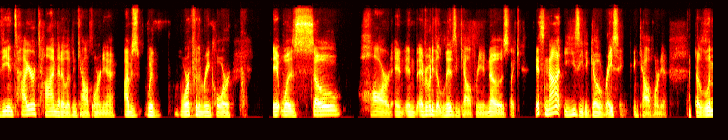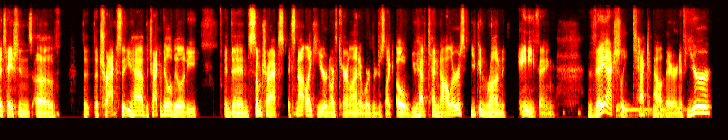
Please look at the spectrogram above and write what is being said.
The entire time that I lived in California, I was with work for the Marine Corps. It was so hard, and and everybody that lives in California knows like it's not easy to go racing in California. The limitations of the the tracks that you have, the track availability, and then some tracks. It's not like here in North Carolina where they're just like, oh, you have ten dollars, you can run anything. They actually tech out there, and if your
